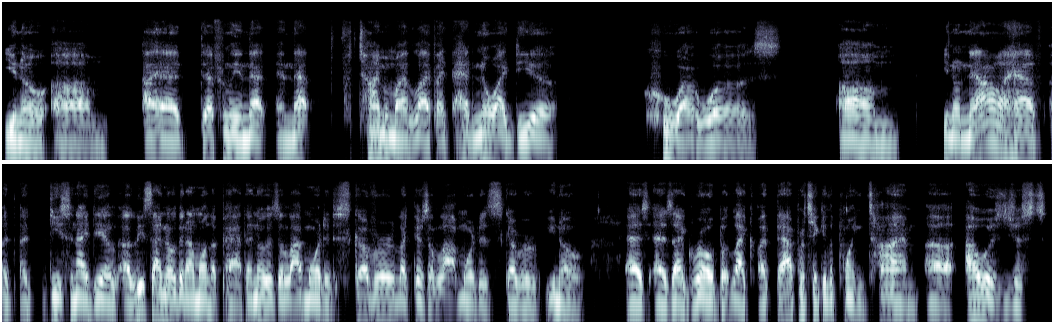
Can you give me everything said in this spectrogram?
you know, um, I had definitely in that in that time of my life, I had no idea who I was. Um, you know, now I have a, a, decent idea. At least I know that I'm on the path. I know there's a lot more to discover. Like there's a lot more to discover, you know, as as I grow. But like at that particular point in time, uh, I was just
